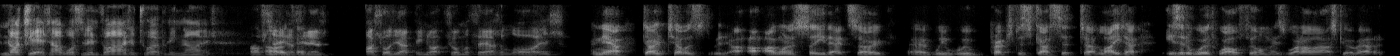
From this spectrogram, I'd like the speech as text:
Not yet. I wasn't invited to opening night. I've Oh, seen a okay. thousand, I saw the opening night film A Thousand Lies. And now, don't tell us. I, I, I want to see that, so uh, we will perhaps discuss it uh, later. Is it a worthwhile film? Is what I'll ask you about it.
